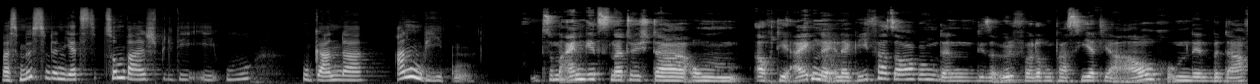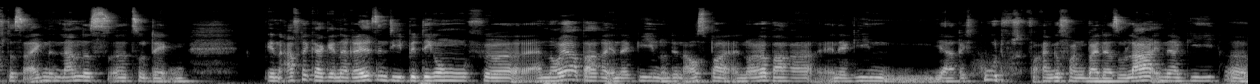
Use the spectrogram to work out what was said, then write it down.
was müsste denn jetzt zum Beispiel die EU Uganda anbieten? Zum einen geht es natürlich da um auch die eigene Energieversorgung, denn diese Ölförderung passiert ja auch, um den Bedarf des eigenen Landes äh, zu decken. In Afrika generell sind die Bedingungen für erneuerbare Energien und den Ausbau erneuerbarer Energien ja recht gut, angefangen bei der Solarenergie. Äh,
